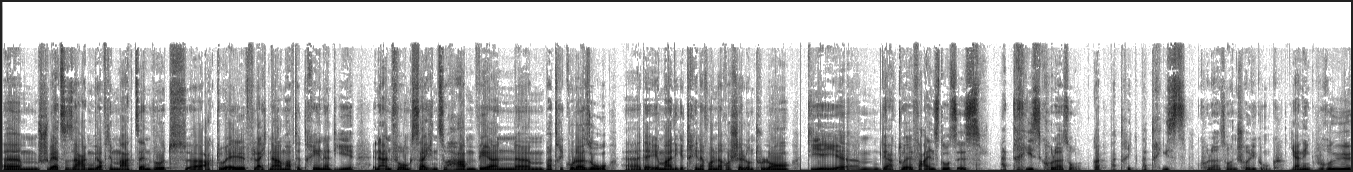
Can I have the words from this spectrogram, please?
ähm, schwer zu sagen, wer auf dem Markt sein wird. Äh, aktuell vielleicht namhafte Trainer, die in Anführungszeichen zu haben wären. Ähm, Patrick Colasso, äh, der ehemalige Trainer von La Rochelle und Toulon, die, ähm, der aktuell vereinslos ist. Patrice Colasso. Gott, Patrick, Patrice Colasso, Entschuldigung. Yannick Brü,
